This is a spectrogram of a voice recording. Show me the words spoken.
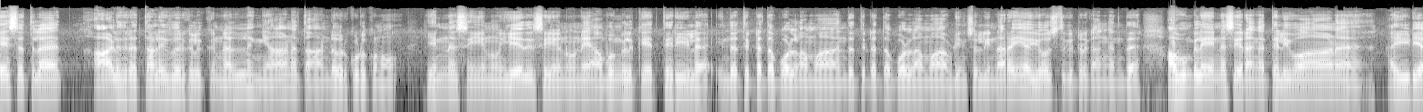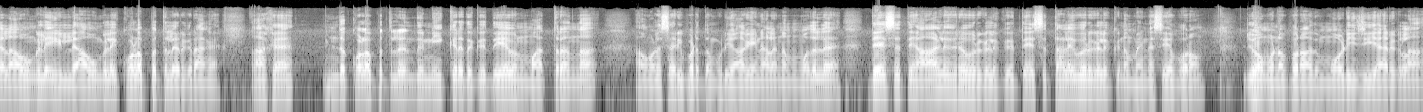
தேசத்தில் ஆளுகிற தலைவர்களுக்கு நல்ல ஞானத்தை ஆண்டவர் கொடுக்கணும். என்ன செய்யணும் ஏது செய்யணும்னே அவங்களுக்கே தெரியல. இந்த திட்டத்தை போடலாமா அந்த திட்டத்தை போடலாமா அப்படின்னு சொல்லி நிறைய யோசித்துக்கிட்டு இருக்காங்க. இந்த அவங்களே என்ன செய்கிறாங்க தெளிவான ஐடியாவில் அவங்களே இல்லை அவங்களே குழப்பத்தில் இருக்கிறாங்க. ஆக இந்த குழப்பத்திலேருந்து நீக்கிறதுக்கு தேவன் மாத்திரம்தான் அவங்கள சரிப்படுத்த முடியும். ஆகையினால நம்ம முதல்ல தேசத்தை ஆளுகிறவர்களுக்கு தேச தலைவர்களுக்கு நம்ம என்ன செய்ய போகிறோம் ஜோம் பண்ண போகிறோம் அது மோடிஜியாக இருக்கலாம்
